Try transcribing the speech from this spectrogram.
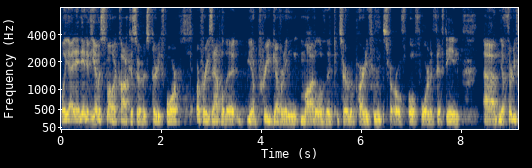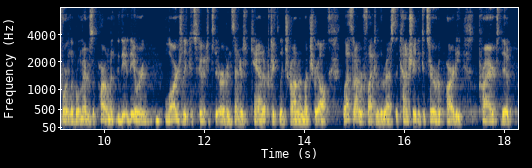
Well, yeah, and, and, if you have a smaller caucus, or if it's 34, or for example, the you know pre-governing model of the Conservative Party from 04 to 15, um, you know, 34 Liberal members of Parliament, they, they, were largely conscripted to the urban centres of Canada, particularly Toronto and Montreal. Well, that's not reflective of the rest of the country. The Conservative Party, prior to the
